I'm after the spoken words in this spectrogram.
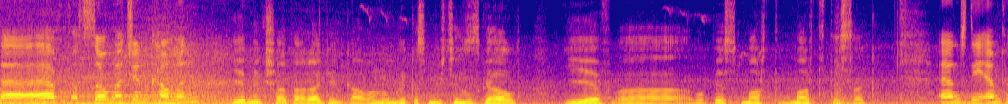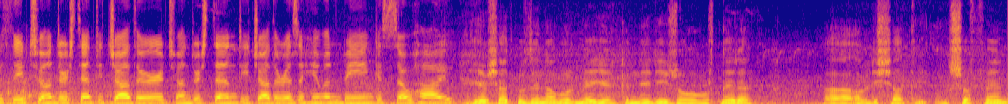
uh, have so much in common. Եվ մենք շատ արագ ենք կարողանում մեկս մյուսին զգալ եւ որպես մարդ մարդ տեսակ։ And the empathy to understand each other, to understand each other as a human being is so high. Եվ շատ կուզենամ, որ մեր երկրների ժողովուրդները ավելի շատ շփվեն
